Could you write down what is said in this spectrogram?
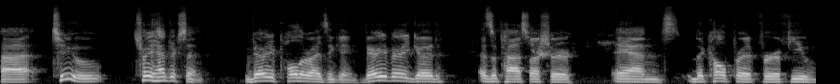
uh, two, Trey Hendrickson, very polarizing game, very very good as a pass rusher and the culprit for a few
